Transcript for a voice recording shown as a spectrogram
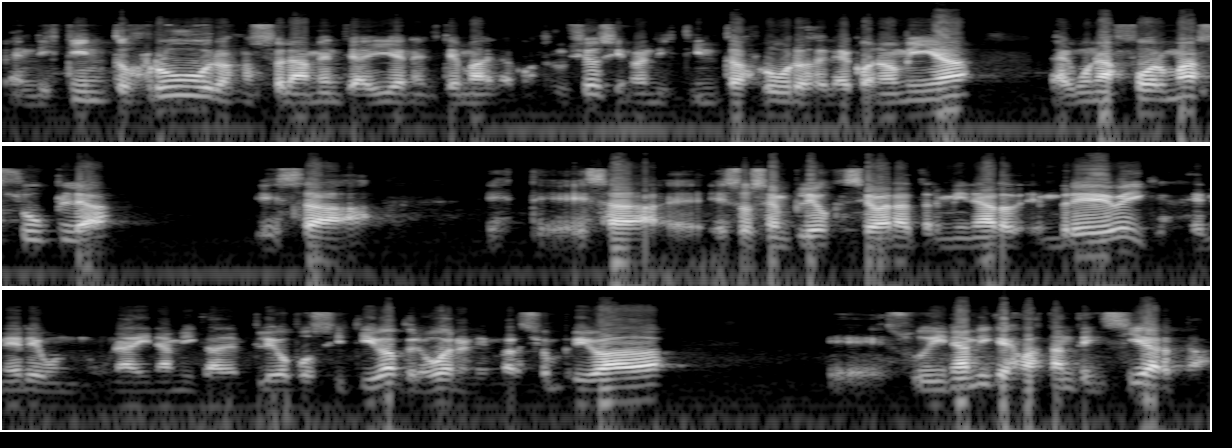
en distintos rubros, no solamente ahí en el tema de la construcción, sino en distintos rubros de la economía, de alguna forma supla esa, este, esa, esos empleos que se van a terminar en breve y que genere una dinámica de empleo positiva, pero bueno, la inversión privada, eh, su dinámica es bastante incierta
